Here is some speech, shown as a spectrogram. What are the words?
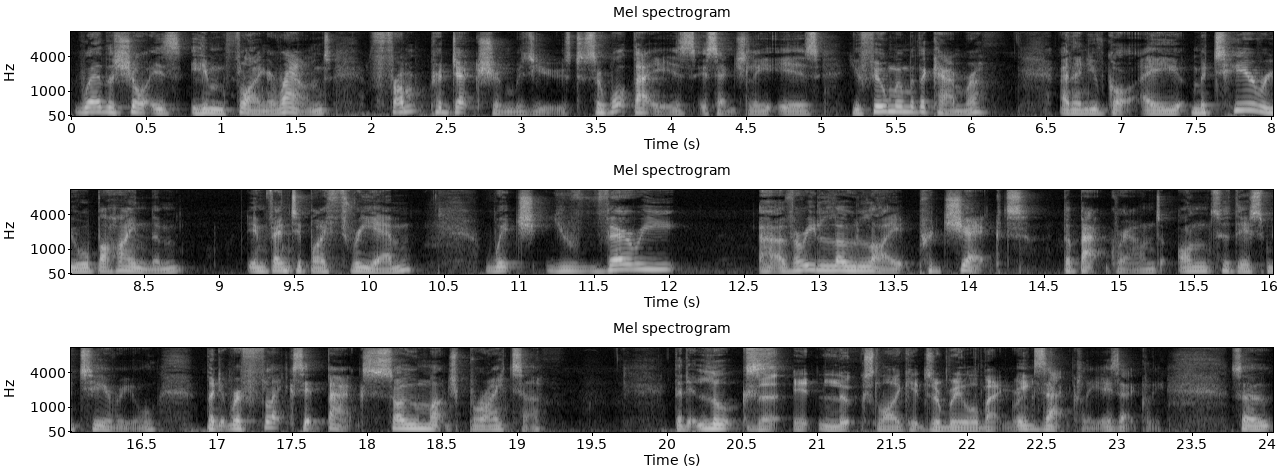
where the shot is him flying around, front projection was used. So what that is essentially is you film him with a camera, and then you've got a material behind them invented by 3M, which you very at a very low light project the background onto this material, but it reflects it back so much brighter that it looks that it looks like it's a real background. Exactly, exactly. So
